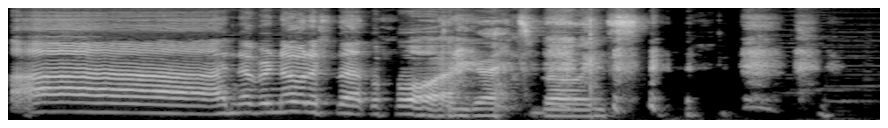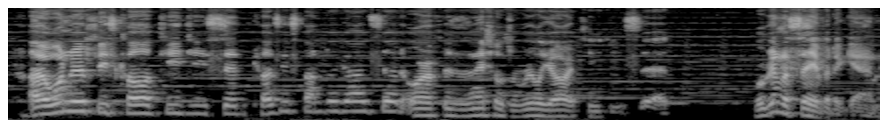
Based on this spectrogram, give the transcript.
Ah, I never noticed that before. Congrats, Bones. I wonder if he's called TG Cid because he's Thunder God Cid, or if his initials really are TG Cid. We're gonna save it again,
